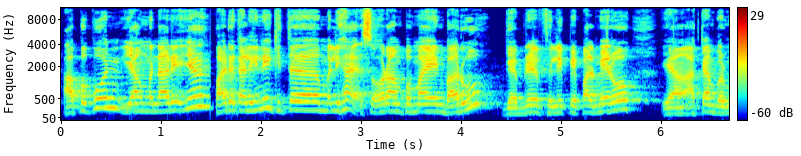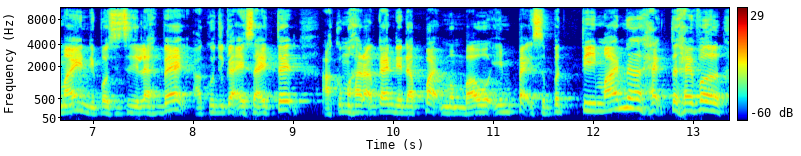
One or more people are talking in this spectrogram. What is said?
Apapun yang menariknya, pada kali ini kita melihat seorang pemain baru, Gabriel Felipe Palmero yang akan bermain di posisi left back. Aku juga excited. Aku mengharapkan dia dapat membawa impact seperti mana Hector Havel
